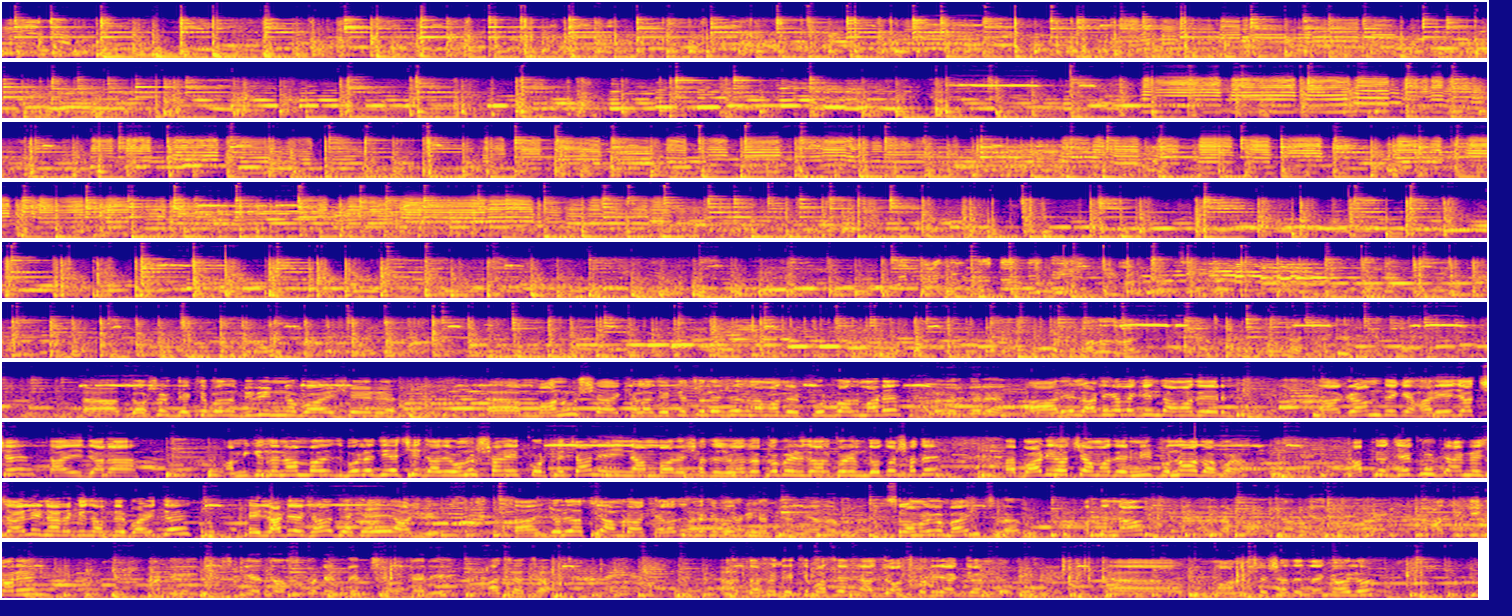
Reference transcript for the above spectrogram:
দর্শক দেখতে পাচ্ছেন বিভিন্ন বয়সের মানুষ খেলা দেখতে চলে এসেছেন আমাদের ফুটবল মাঠে। আর এই লাঠি খেলা কিন্তু আমাদের গ্রাম থেকে হারিয়ে যাচ্ছে। তাই যারা আমি কিন্তু নাম্বার বলে দিয়েছি যাদের অনুষ্ঠানে করতে চান এই নাম্বারের সাথে যোগাযোগ করবেন রিজল করিম দোতোর সাথে। আর বাড়ি হচ্ছে আমাদের মিরপুর নওদাপাড়া আপনি যে কোনো টাইমে চাইলে এনারা কিন্তু আপনার বাড়িতে এই লাঠির খেলা দেখে আসবে। তাই চলে যাচ্ছি আমরা খেলাতে দেখতে পাচ্ছি। আসসালামু আলাইকুম ভাই। আপনার নাম? আপনি কী করেন? আমি কুষ্টিয়া দশকোটের বেন সহকারী। আচ্ছা আচ্ছা। দর্শক দেখতে পাচ্ছেন জজকোটের একজন মানুষের সাথে দেখা হলো।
